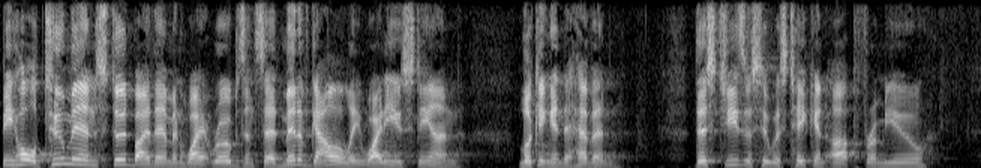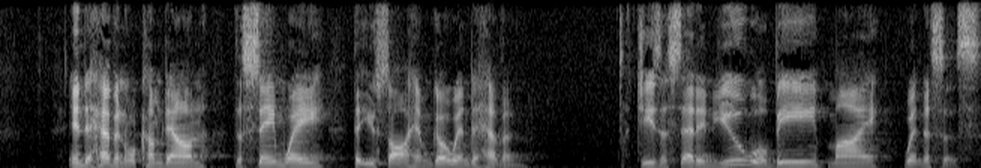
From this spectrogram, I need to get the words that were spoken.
behold, two men stood by them in white robes and said, Men of Galilee, why do you stand looking into heaven? This Jesus who was taken up from you into heaven will come down the same way that you saw him go into heaven. Jesus said, And you will be my witnesses.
